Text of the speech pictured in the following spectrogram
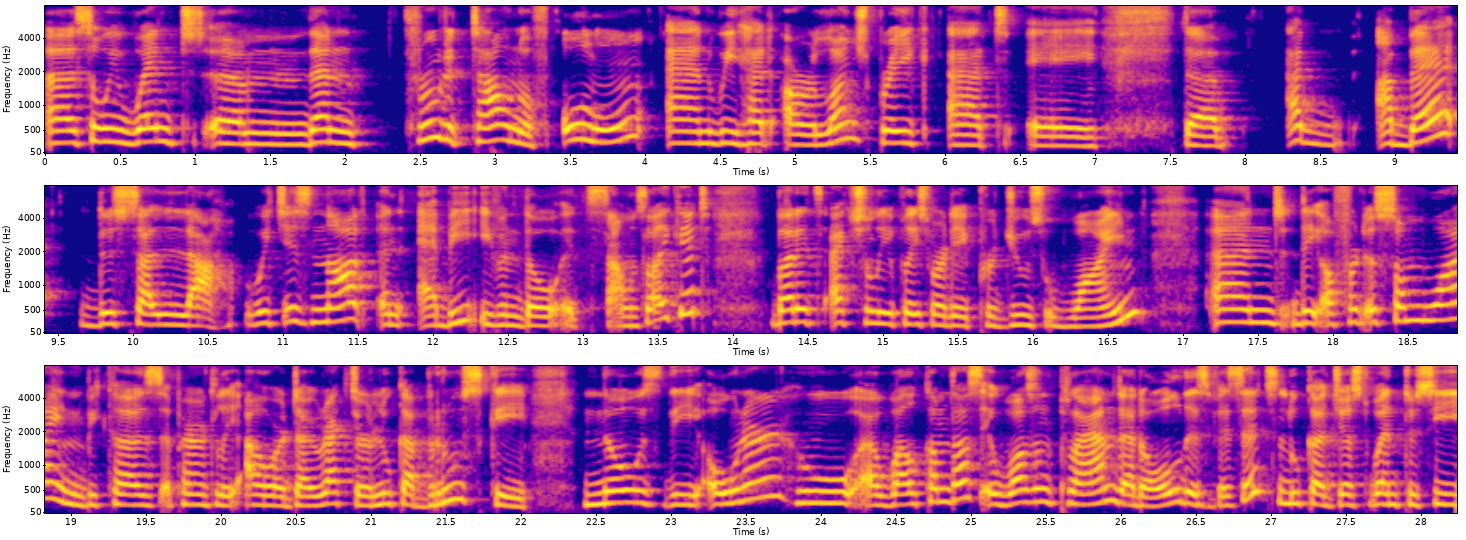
Uh, so we went um, then through the town of Olon and we had our lunch break at a the Abbe de Salah, which is not an abbey, even though it sounds like it, but it's actually a place where they produce wine. And they offered us some wine because apparently our director, Luca Bruschi, knows the owner who uh, welcomed us. It wasn't planned at all, this visit. Luca just went to see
